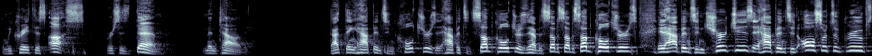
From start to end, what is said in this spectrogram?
And we create this us versus them mentality. That thing happens in cultures, it happens in subcultures, it happens in sub sub subcultures, it happens in churches, it happens in all sorts of groups,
